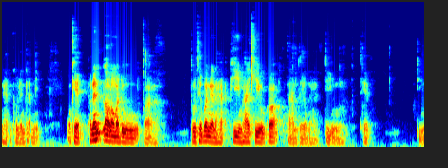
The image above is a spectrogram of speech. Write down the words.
นะฮะคุณเล่นกับอันนี้โอเค เพราะฉะนั้นเราลองมาดู เอ่อ two table กันนะฮะ p imply q ก็ตามเดิมนะฮะจริงเท็จจริง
